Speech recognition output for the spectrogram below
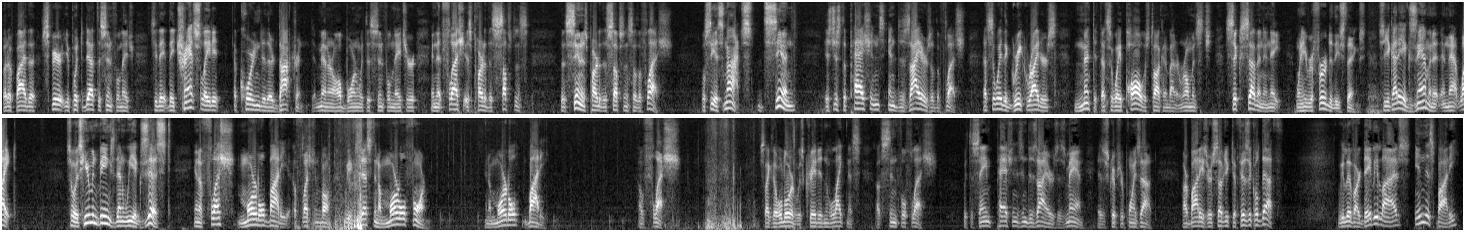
But if by the Spirit you put to death the sinful nature. See, they, they translate it according to their doctrine that men are all born with this sinful nature and that flesh is part of the substance, that sin is part of the substance of the flesh. Well, see, it's not. Sin is just the passions and desires of the flesh. That's the way the Greek writers meant it. That's the way Paul was talking about it in Romans 6, 7, and 8 when he referred to these things. So you got to examine it in that light. So as human beings, then, we exist in a flesh, mortal body of flesh and bone. We exist in a mortal form, in a mortal body of flesh. It's like the old Lord was created in the likeness of sinful flesh, with the same passions and desires as man, as the Scripture points out. Our bodies are subject to physical death. We live our daily lives in this body,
